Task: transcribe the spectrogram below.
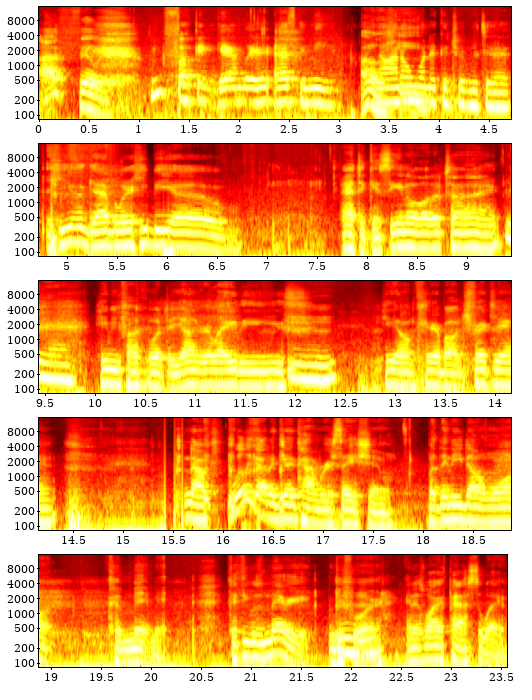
I feel it. You fucking gambler asking me. Oh, no, I don't want to contribute to that. He's a gambler. He be uh at the casino all the time. Yeah. He be fucking with the younger ladies. hmm He don't care about tricking. Now Willie got a good conversation, but then he don't want commitment because he was married before and his wife passed away.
